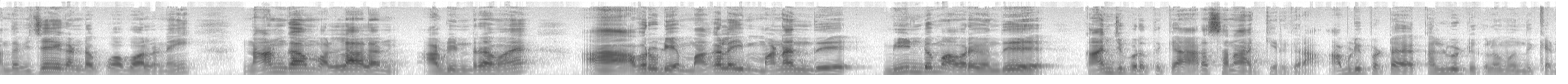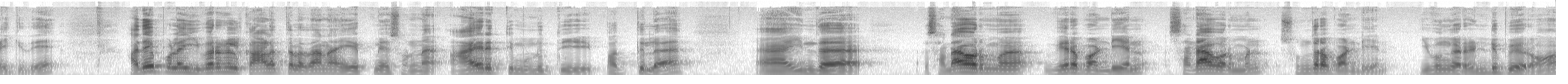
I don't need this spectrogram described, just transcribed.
அந்த விஜயகண்ட கோபாலனை நான்காம் வல்லாளன் அப்படின்றவன் அவருடைய மகளை மணந்து மீண்டும் அவரை வந்து காஞ்சிபுரத்துக்கு அரசனாக்கியிருக்கிறான். அப்படிப்பட்ட கல்வெட்டுகளும் வந்து கிடைக்குது. அதே போல் இவர்கள் காலத்தில் தான் நான் ஏற்கனவே சொன்னேன். ஆயிரத்தி முந்நூற்றி பத்தில் இந்த சடாவர்ம வீரபாண்டியன் சடாவர்மன் சுந்தரபாண்டியன் இவங்க ரெண்டு பேரும்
